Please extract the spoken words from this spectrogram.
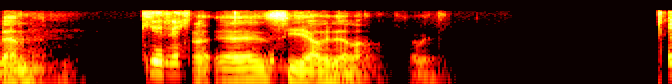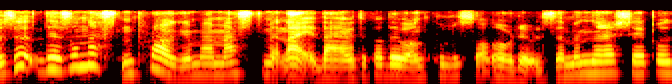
Den. greit. Jeg sier allerede da. Altså, det som nesten plager meg mest med Nei, nei, vet du hva, det var en kolossal overdrivelse. Men når jeg ser på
